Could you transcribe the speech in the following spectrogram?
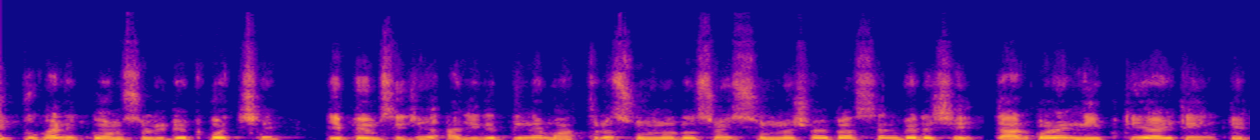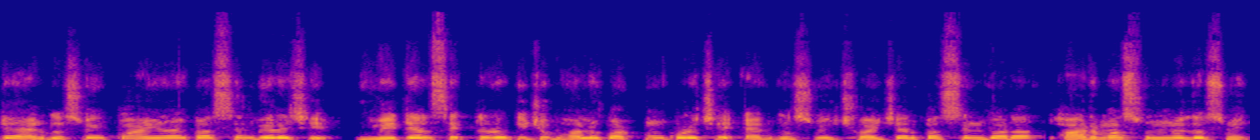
একটুখানি কনসলিডেট করছে এফএমসিজি আজকের দিনে মাত্র শূন্য দশমিক শূন্য ছয় পার্সেন্ট বেড়েছে। তারপরে নিফটি আইটি এটা এক দশমিক পাঁচ নয় পার্সেন্ট বেড়েছে। মেটাল সেক্টরও কিছু ভালো পারফর্ম করেছে, এক দশমিক ছয় চার পার্সেন্ট বাড়া। ফার্মা শূন্য দশমিক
